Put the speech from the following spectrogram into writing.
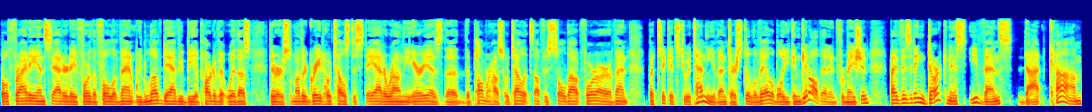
both Friday and Saturday for the full event. We'd love to have you be a part of it with us. There are some other great hotels to stay at around the area as the, the Palmer House Hotel itself is sold out for our event, but tickets to attend the event are still available. You can get all that information by visiting darknessevents.com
